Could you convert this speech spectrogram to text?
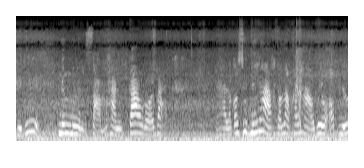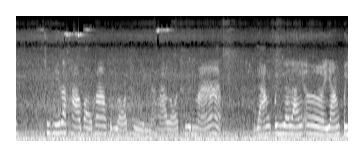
อยู่ที่ 13,900 บาท แล้วก็ชุดนี้ค่ะสำหรับใครหาวเวลออฟลึกชุดนี้ราคาเบามากเป็นล้อเทินนะคะล้อเทินมายางปีอะไรเอ่ยยางปี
